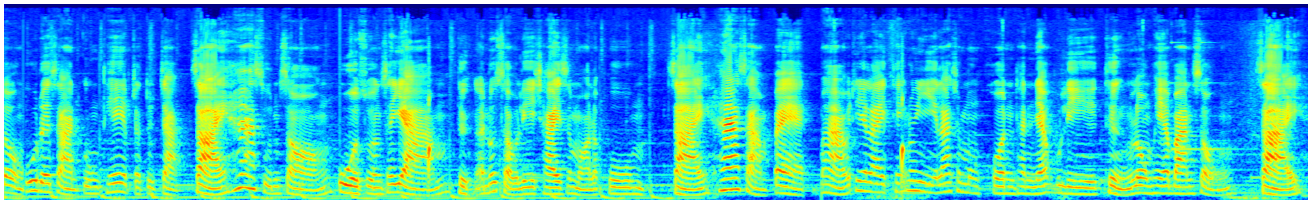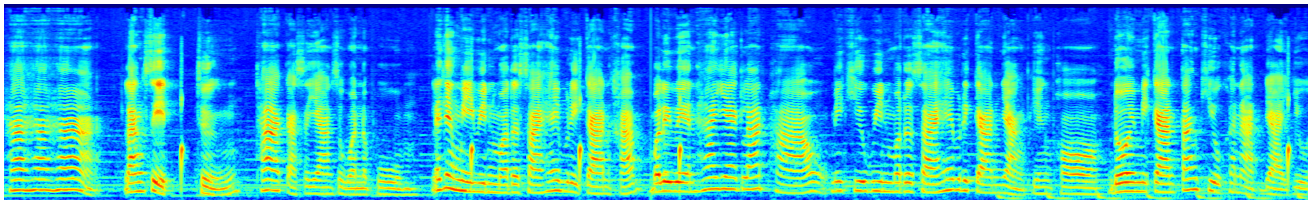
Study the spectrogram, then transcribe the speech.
ส่งผู้โดยสารกรุงเทพจตุจักร สาย 502 อู่สวนสยาม ถึงอนุสาวรีย์ชัยสมรภูมิ สาย 538 มหาวิทยาลัยเทคโนโลยีราชมงคลธัญบุรีถึงโรงพยาบาลสงสาย 555 ลังสิต ถึงท่าอากาศยานสุวรรณภูมิ และยังมีวินมอเตอร์ไซค์ให้บริการครับ บริเวณ 5 แยกลาดพร้าว มีคิววินมอเตอร์ไซค์ให้บริการอย่างเพียงพอ โดยมีการตั้งคิวขนาดใหญ่อยู่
